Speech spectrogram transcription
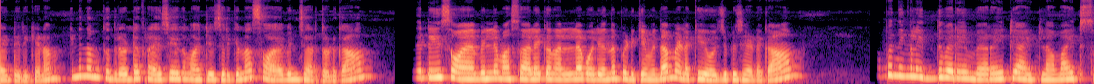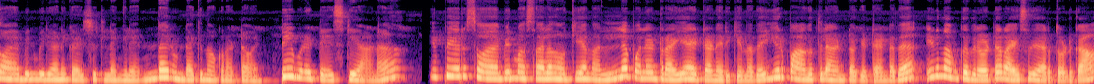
ആയിട്ടിരിക്കണം. ഇനി നമുക്ക് ഇതിലോട്ട് ഫ്രൈ ചെയ്ത് മാറ്റി വെച്ചിരിക്കുന്ന സോയാബീൻ ചേർത്ത് കൊടുക്കാം. എന്നിട്ട് ഈ സോയാബീനിലെ മസാലയൊക്കെ നല്ലപോലെ ഒന്ന് പിടിക്കും വിധം ഇളക്കി യോജിപ്പിച്ചെടുക്കാം. അപ്പോൾ നിങ്ങൾ ഇതുവരെയും വെറൈറ്റി ആയിട്ടുള്ള വൈറ്റ് സോയാബീൻ ബിരിയാണി കഴിച്ചിട്ടില്ലെങ്കിൽ എന്തായാലും ഉണ്ടാക്കി നോക്കണം കേട്ടോ. അടിപൊളി ടേസ്റ്റിയാണ്. ഇപ്പോൾ ഈ ഒരു സോയാബീൻ മസാല നോക്കിയാൽ നല്ല പോലെ ഡ്രൈ ആയിട്ടാണ് ഇരിക്കുന്നത്. ഈ ഒരു പാകത്തിലാണ് കേട്ടോ കിട്ടേണ്ടത്. ഇനി നമുക്ക് ഇതിലോട്ട് റൈസ് ചേർത്ത് കൊടുക്കാം.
